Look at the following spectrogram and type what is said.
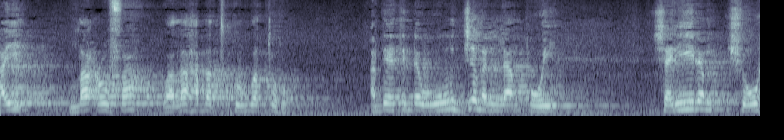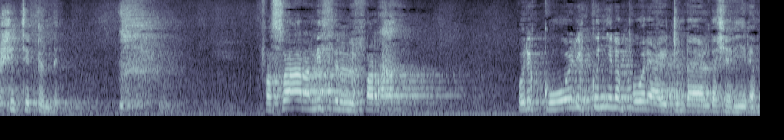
ഐ ഖുവ്വത്തുഹു അദ്ദേഹത്തിന്റെ ഊർജമെല്ലാം പോയി. ശരീരം ശോഷിച്ചിട്ടുണ്ട്. ഫർഹ് ഒരു കോഴിക്കുഞ്ഞിനെ പോലെ ആയിട്ടുണ്ട് അയാളുടെ ശരീരം.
